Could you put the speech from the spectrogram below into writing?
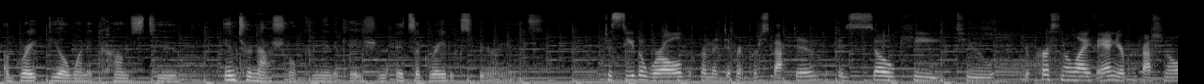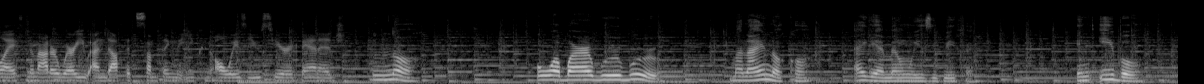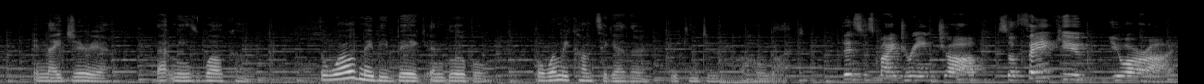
a great deal when it comes to international communication. It's a great experience. To see the world from a different perspective is so key to your personal life and your professional life. No matter where you end up, it's something that you can always use to your advantage. No. Ụwa gbara gburugburu, mana anyị nọkọ, anyị ga-emenwe ezigbo ife. In Igbo, in Nigeria, that means welcome. The world may be big and global, but when we come together, we can do a whole lot. This is my dream job, so thank you, URI.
